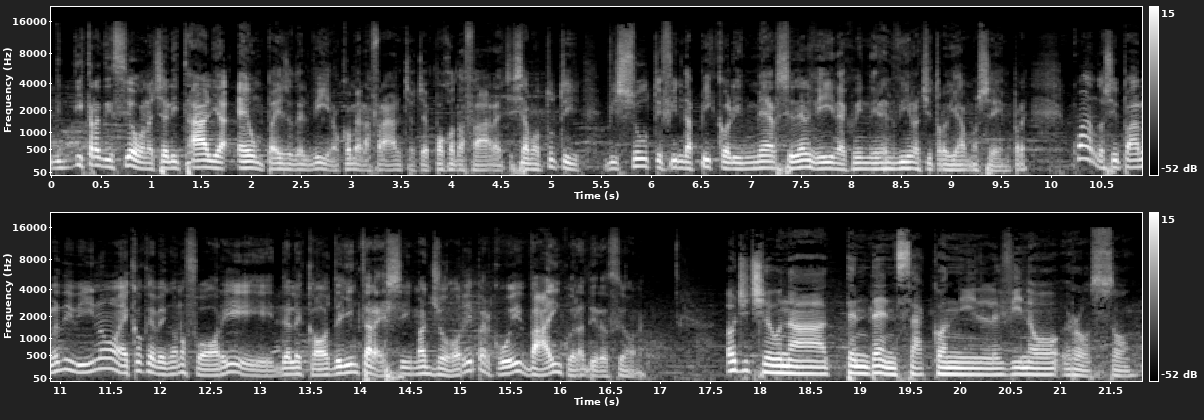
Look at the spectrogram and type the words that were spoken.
di, di, tradizione, cioè l'Italia è un paese del vino, come la Francia, c'è poco da fare, ci siamo tutti vissuti fin da piccoli immersi nel vino e quindi nel vino ci troviamo sempre. Quando si parla di vino ecco che vengono fuori cose, degli interessi maggiori per cui vai in quella direzione. Oggi c'è una tendenza con il vino rosso.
